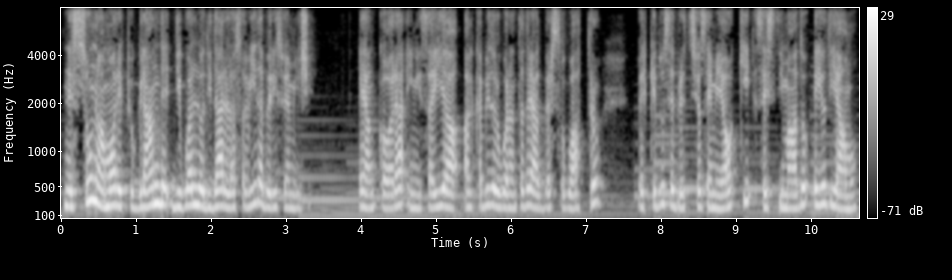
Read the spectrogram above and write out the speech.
Nessuno ha amore più grande di quello di dare la sua vita per i suoi amici. E ancora, in Isaia al capitolo 43 al verso 4, perché tu sei preziosa ai miei occhi, sei stimato e io ti amo.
